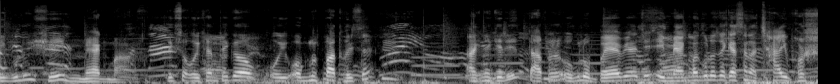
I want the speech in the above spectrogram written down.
এইগুলোই সেই ম্যাগমা। দেখছ ওইখান থেকে ওই অগ্নুৎপাত হয়েছে। আগ্নেয়গিরি তারপরে ওগুলো বেয়ে বেয়া যে এই ম্যাগমাগুলো যে গেছে না ছাই ভস্য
